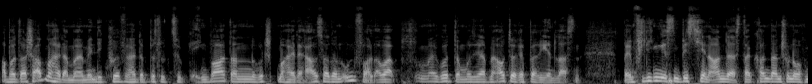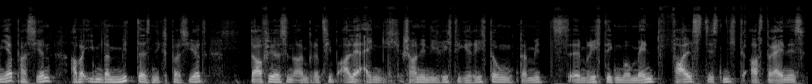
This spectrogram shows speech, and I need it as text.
Aber da schaut man halt einmal, wenn die Kurve halt ein bisschen zu eng war, dann rutscht man halt raus, hat einen Unfall. Aber na gut, dann muss ich halt mein Auto reparieren lassen. Beim Fliegen ist ein bisschen anders. Da kann dann schon noch mehr passieren, aber eben damit das nichts passiert, dafür sind im Prinzip alle eigentlich schauen in die richtige Richtung, damit im richtigen Moment, falls das nicht astrein ist,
